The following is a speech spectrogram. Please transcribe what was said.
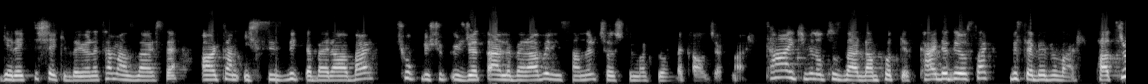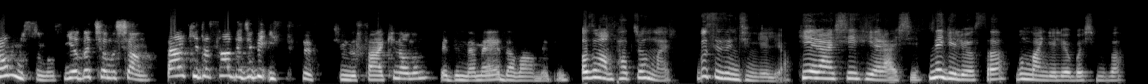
gerekli şekilde yönetemezlerse artan işsizlikle beraber çok düşük ücretlerle beraber insanları çalıştırmak zorunda kalacaklar. Ta 2030'lardan podcast kaydediyorsak bir sebebi var. Patron musunuz ya da çalışan? Belki de sadece bir işsiz. Şimdi sakin olun ve dinlemeye devam edin. O zaman patronlar bu sizin için geliyor. Hiyerarşi, hiyerarşi. Ne geliyorsa bundan geliyor başımıza.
